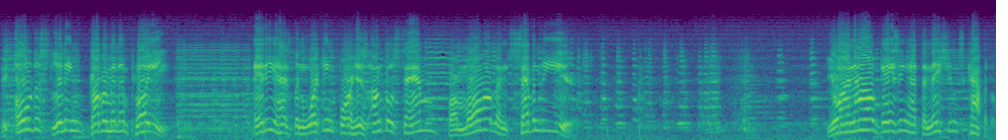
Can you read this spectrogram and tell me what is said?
the oldest living government employee. Eddie has been working for his Uncle Sam for more than 70 years. You are now gazing at the nation's capital.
